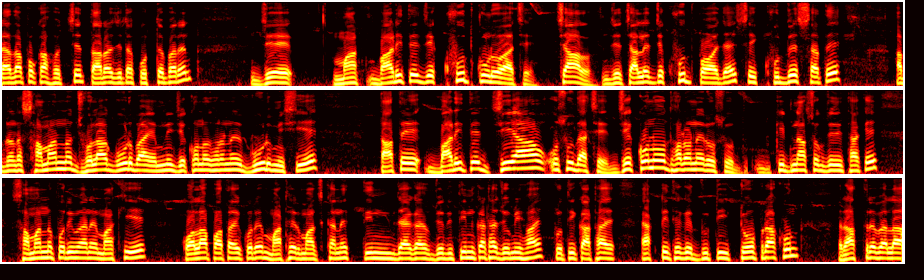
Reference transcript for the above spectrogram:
লেদা পোকা হচ্ছে, তারা যেটা করতে পারেন যে মাঠ বাড়িতে যে খুদ কুঁড়ো আছে, চাল, যে চালের যে খুদ পাওয়া যায়, সেই খুদের সাথে আপনারা সামান্য ঝোলা গুড় বা এমনি যে কোনো ধরনের গুড় মিশিয়ে তাতে বাড়িতে যা ওষুধ আছে, যে কোনো ধরনের ওষুধ, কীটনাশক যদি থাকে, সামান্য পরিমাণে মাখিয়ে কলা পাতায় করে মাঠের মাঝখানে তিন জায়গায় যদি তিন কাঠা জমি হয়, প্রতি কাঠায় একটি থেকে দুটি টোপ রাখুন। রাত্রেবেলা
